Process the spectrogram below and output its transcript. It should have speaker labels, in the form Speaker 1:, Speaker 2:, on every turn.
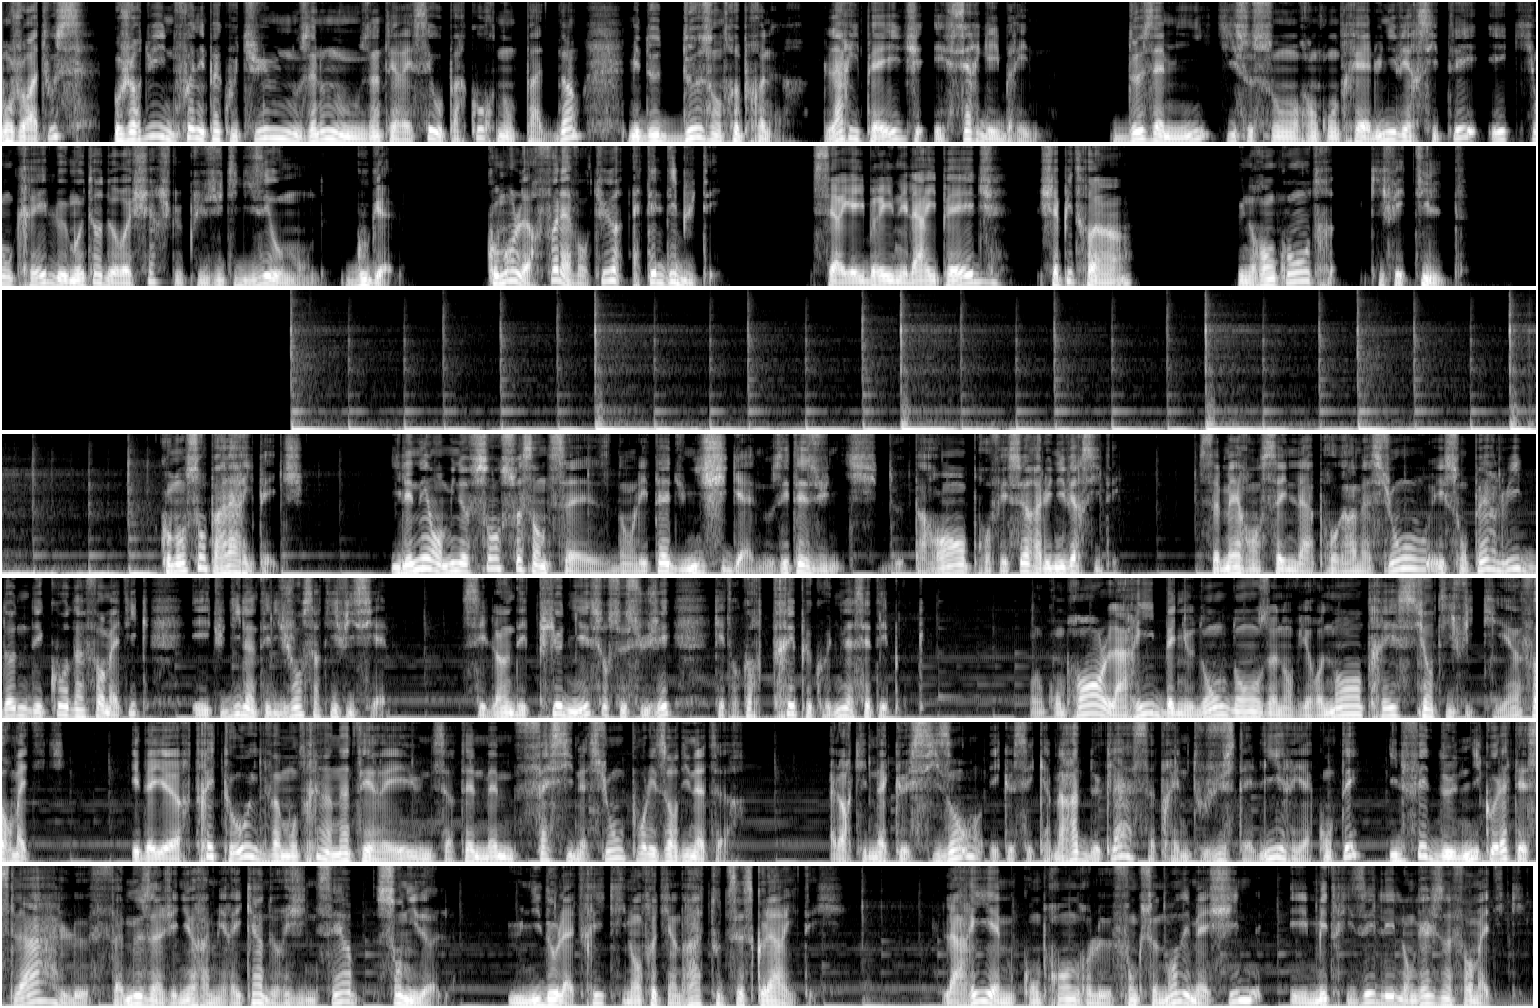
Speaker 1: Bonjour à tous. Aujourd'hui, une fois n'est pas coutume, nous allons nous intéresser au parcours non pas d'un, mais de deux entrepreneurs, Larry Page et Sergey Brin. Deux amis qui se sont rencontrés à l'université et qui ont créé le moteur de recherche le plus utilisé au monde, Google. Comment leur folle aventure a-t-elle débuté? Sergey Brin et Larry Page, chapitre 1. Une rencontre qui fait tilt. Commençons par Larry Page. Il est né en 1976 dans l'État du Michigan, aux États-Unis, de parents professeurs à l'université. Sa mère enseigne la programmation et son père, lui, donne des cours d'informatique et étudie l'intelligence artificielle. C'est l'un des pionniers sur ce sujet qui est encore très peu connu à cette époque. On comprend, Larry baigne donc dans un environnement très scientifique et informatique. Et d'ailleurs, très tôt, il va montrer un intérêt, une certaine même fascination pour les ordinateurs. Alors qu'il n'a que 6 ans et que ses camarades de classe apprennent tout juste à lire et à compter, il fait de Nikola Tesla, le fameux ingénieur américain d'origine serbe, son idole. Une idolâtrie qu'il entretiendra toute sa scolarité. Larry aime comprendre le fonctionnement des machines et maîtriser les langages informatiques.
